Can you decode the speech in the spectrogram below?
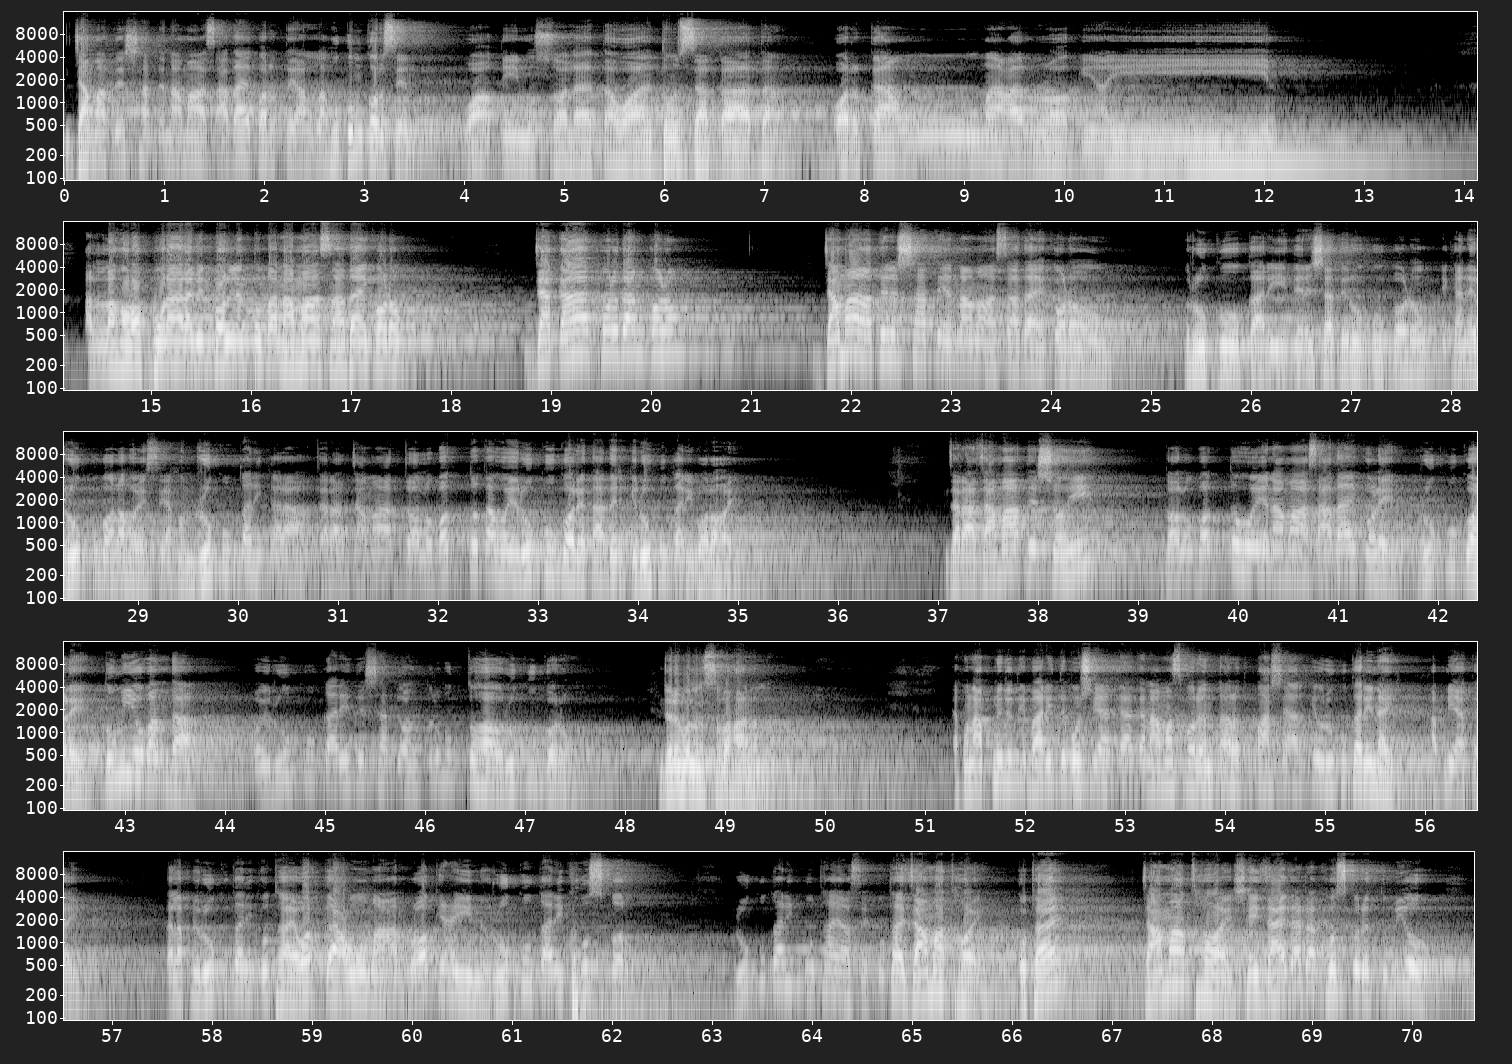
জামাতের সাথে নামাজ আদায় করতে আল্লাহ হুকুম করছেন আল্লাহ রব্বুল আলামিন বললেন, তোমরা নামাজ আদায় করো জাকাত প্রদান করো, জামাতের সাথে নামাজ আদায় করো। রুকুকারীদের সাথে রুকু করো। এখানে রুকু বলা হয়েছে। এখন রুকুকারী কারা? যারা জামাত দলবদ্ধতা হয়ে রুকু করে, তাদেরকে রুকুকারী বলা হয়। যারা জামাতের সহিত দলবদ্ধ হয়ে নামাজ আদায় করে, রুকু করে, তুমিও বান্দা, ওই রুকুকারীদের সাথে অন্তর্ভুক্ত হও, রুকু করো। জোরে বলুন সুবাহান এখন আপনি যদি বাড়িতে বসে একা একা নামাজ পড়েন, তাহলে তো পাশে আর কেউ রুকুকারী নাই। আপনি একাই। তাহলে আপনি রুকুকারী কোথায়? অর্কা ওমা আর রকেইন রুকুকারী খোঁজ কর। রুকুকারী কোথায় আছে? কোথায় জামাত হয়? কোথায়? জামাত হয়। সেই জায়গাটা খোঁজ করে তুমিও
